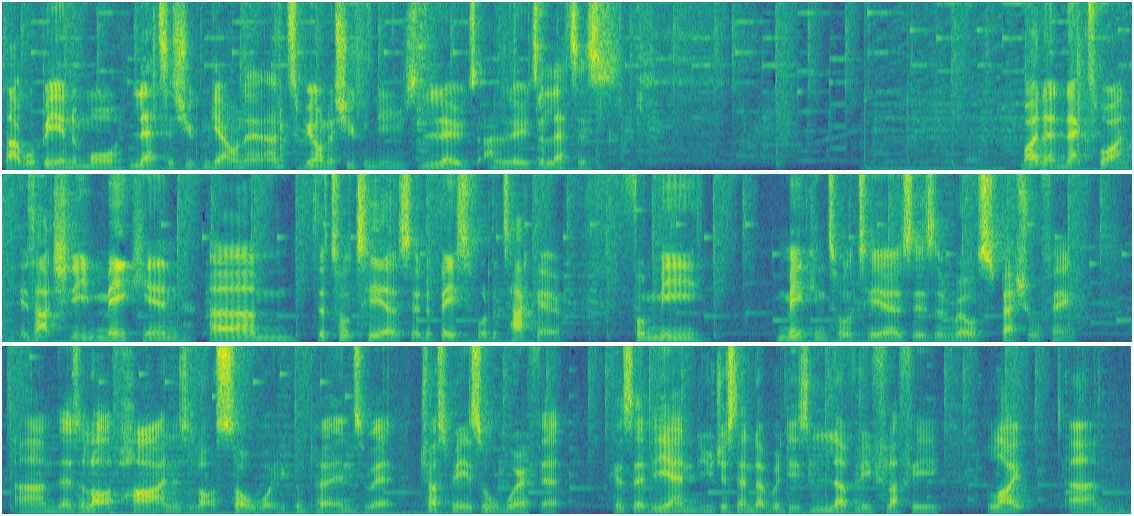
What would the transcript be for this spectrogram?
that will be and the more lettuce you can get on it. And to be honest, you can use loads and loads of lettuce. Right then, next one is actually making um, the tortilla, so the base for the taco. For me, making tortillas is a real special thing. Um, there's a lot of heart and there's a lot of soul what you can put into it. Trust me, it's all worth it because at the end you just end up with these lovely fluffy light um,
